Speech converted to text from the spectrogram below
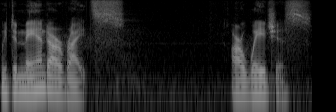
We demand our rights, our wages.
